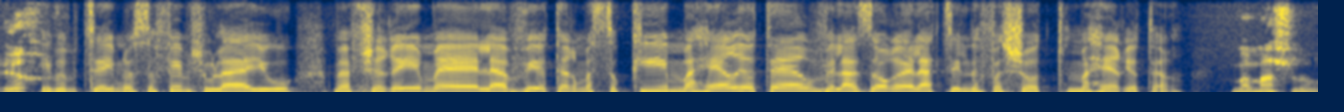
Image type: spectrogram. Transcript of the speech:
איך? עם אמצעים נוספים שאולי היו מאפשרים אה, להביא יותר מסוקים מהר יותר ולעזור אה, להציל נפשות מהר יותר. ממש לא.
